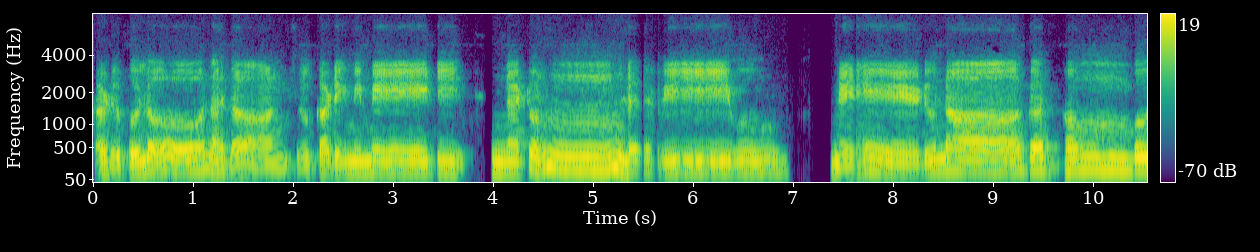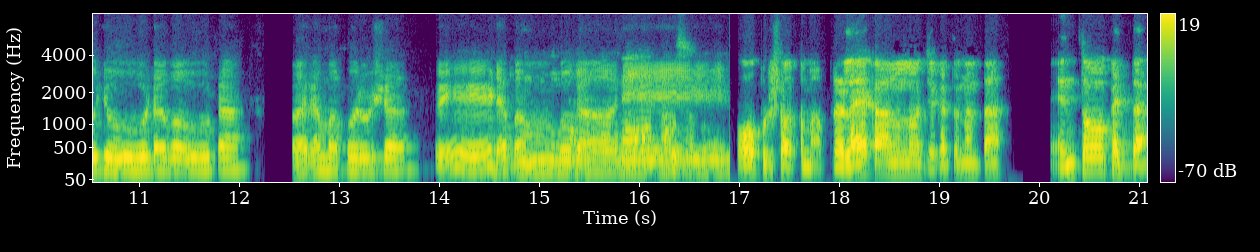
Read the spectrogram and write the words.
కడుపులోన దాంచు కడిమి మేటి నటుండవీవు. నేడు నా గర్భంబు చూడవౌట పరమ పురుష వేడబంబుగానే. ఓ పురుషోత్తమ ప్రళయకాలంలో జగత్తునంతా ఎంతో పెద్ద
